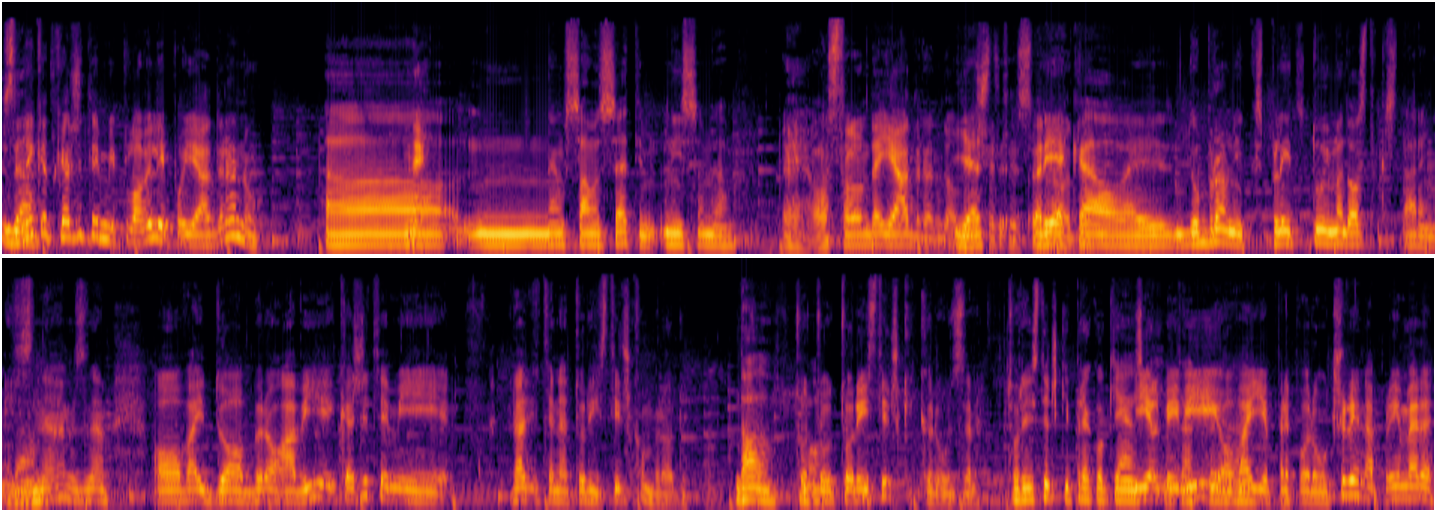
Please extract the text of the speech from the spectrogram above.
Da. nekad kažete mi plovili po Jadranu? A, Ne. Ne samo se setim, nisam da. E, ostalo onda Jadran dobit Jeste, sa Rijeka, ovaj, Dubrovnik, Split, tu ima dosta krstarenja. Da. Znam, znam. Ovaj, dobro, a vi, kažite mi, radite na turističkom brodu? Da, da, Tu, tu, turistički kruzer. turistički preko Kenski. Jel bi vi da. ovaj, je preporučili, na primjer,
